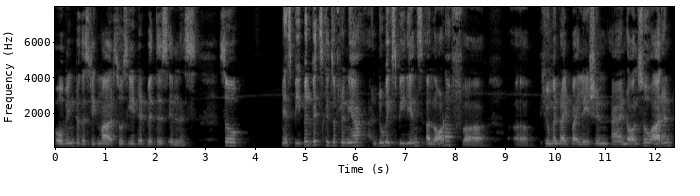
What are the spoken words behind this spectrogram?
owing to the stigma associated with this illness. So, yes, people with schizophrenia do experience a lot of uh, uh, human right violation and also aren't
